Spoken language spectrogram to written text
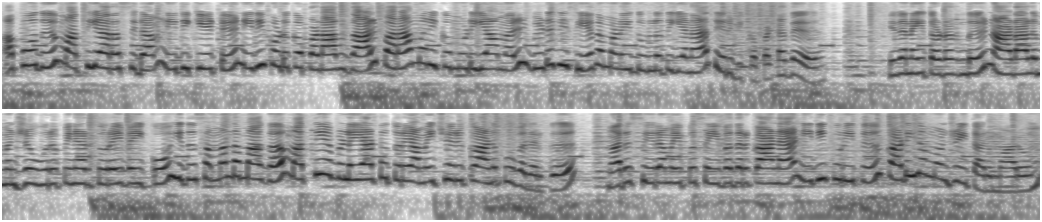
அப்போது மத்திய அரசிடம் நிதி கேட்டு நிதி கொடுக்கப்படாததால் பராமரிக்க முடியாமல் விடுதி சேதமடைந்துள்ளது என தெரிவிக்கப்பட்டது. இதனைத் தொடர்ந்து நாடாளுமன்ற உறுப்பினர் துறை வைகோ இது சம்பந்தமாக மத்திய விளையாட்டுத்துறை அமைச்சருக்கு அனுப்புவதற்கு மறுசீரமைப்பு செய்வதற்கான நிதி குறித்து கடிதம் ஒன்றை தருமாறும்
